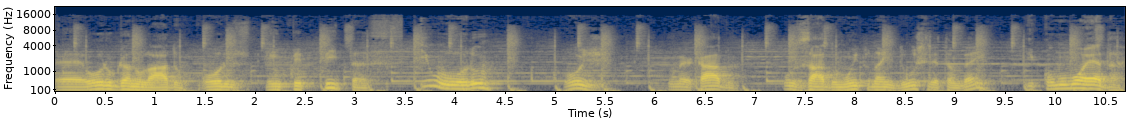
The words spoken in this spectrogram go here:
é, ouro granulado, ouro em pepitas. E o ouro hoje no mercado usado muito na indústria também e como moeda.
